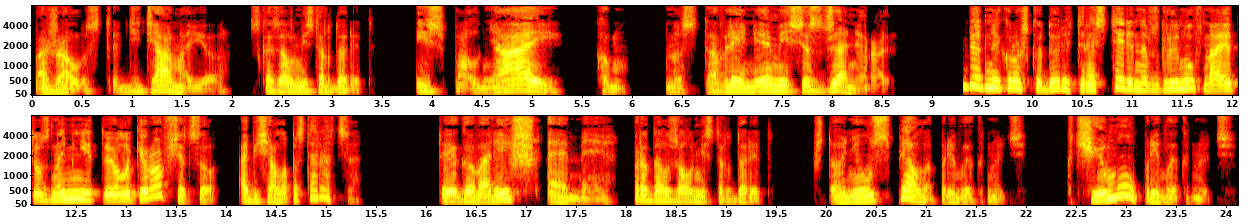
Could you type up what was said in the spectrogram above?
«Пожалуйста, дитя мое», — сказал мистер Дорит, — «исполняй хм, наставление миссис Дженераль». Бедная крошка Дорит, растерянно взглянув на эту знаменитую лакировщицу, обещала постараться. «Ты говоришь, Эмми», — продолжал мистер Дорит, — «что не успела привыкнуть. К чему привыкнуть?»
